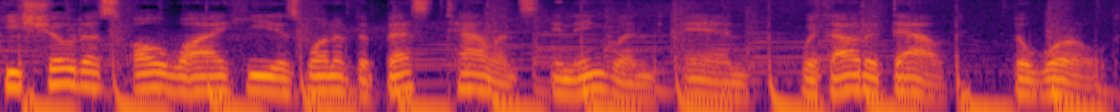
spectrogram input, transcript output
He showed us all why he is one of the best talents in England and, without a doubt, the world.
